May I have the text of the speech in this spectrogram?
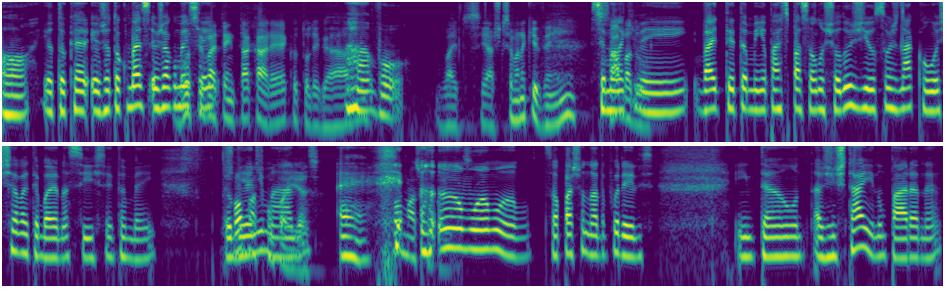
Ó, oh, eu tô eu já tô começando, eu já comecei. Você vai tentar careca, eu tô ligado. Ah, vou. Vai ser, acho que semana que vem. Semana sábado. que vem. Vai ter também a participação no show do Gilsons na Concha, vai ter Baiana System também. Tô Só bem animada. É. amo, amo, amo. Sou apaixonada por eles. Então, a gente tá aí, não para, né?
